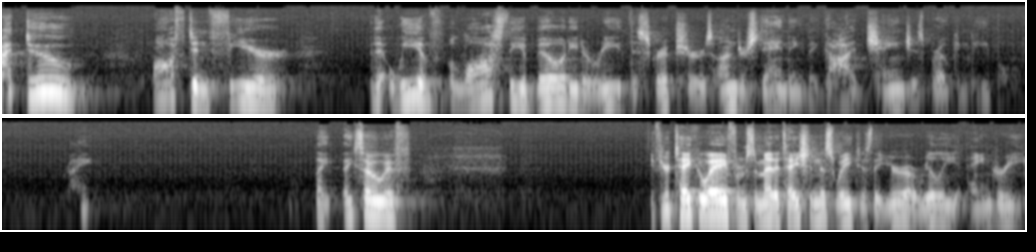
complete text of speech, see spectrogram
I do often fear that we have lost the ability to read the scriptures understanding that God changes broken people, right? Like, like so if if your takeaway from some meditation this week is that you're a really angry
